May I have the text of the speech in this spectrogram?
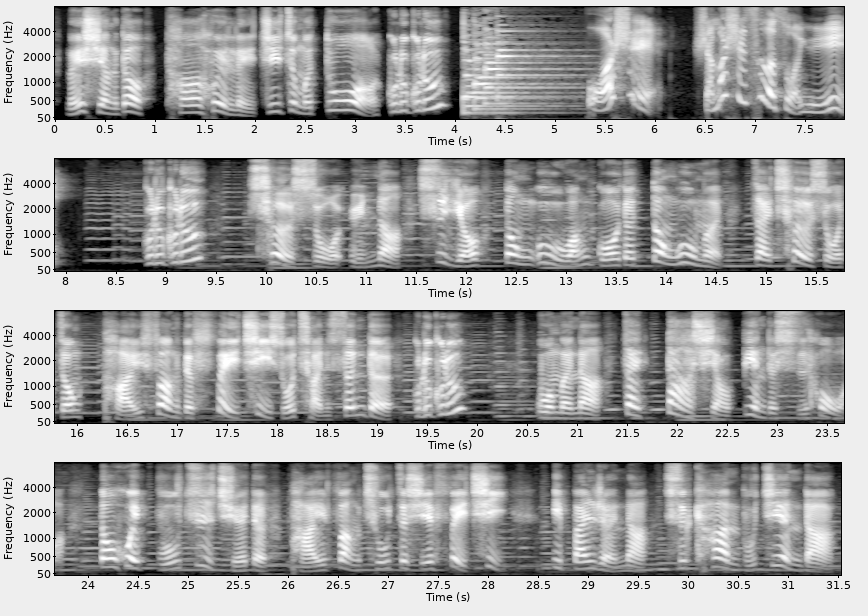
没想到它会累积这么多啊！咕噜咕噜。”博士，什么是厕所云？咕噜咕噜。厕所云呐、是由动物王国的动物们在厕所中排放的废气所产生的。咕噜咕噜，我们呐、在大小便的时候啊，都会不自觉地排放出这些废气，一般人呐、是看不见的。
